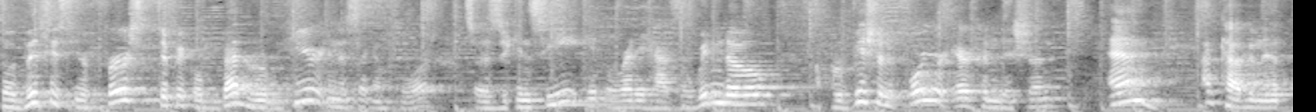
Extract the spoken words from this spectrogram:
So this is your first typical bedroom here in the second floor. So as you can see, it already has a window, a provision for your air condition, and a cabinet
